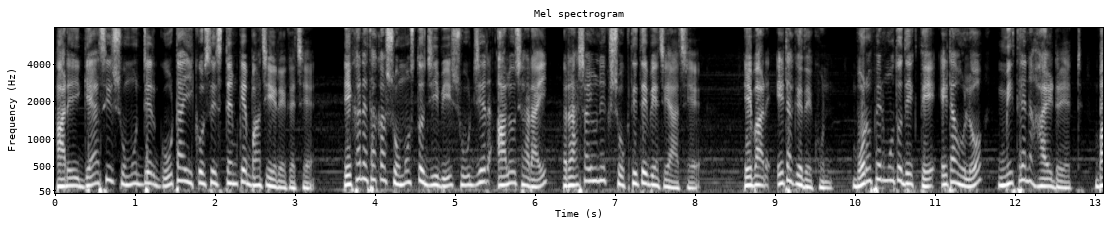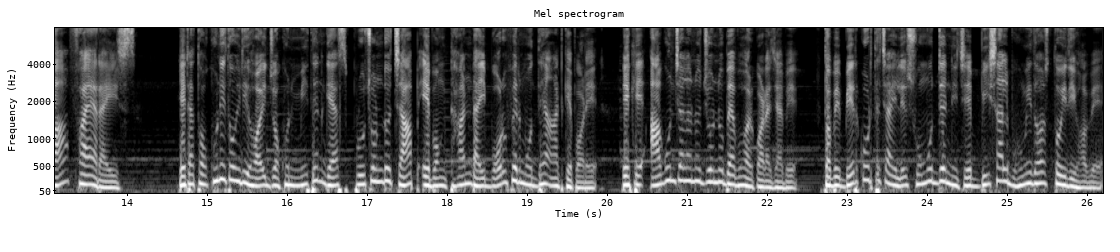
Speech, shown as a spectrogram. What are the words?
আর এই গ্যাসই সমুদ্রের গোটা ইকোসিস্টেমকে বাঁচিয়ে রেখেছে। এখানে থাকা সমস্ত জীবই সূর্যের আলো ছাড়াই রাসায়নিক শক্তিতে বেঁচে আছে। এবার এটাকে দেখুন। বরফের মতো দেখতে এটা হলো মিথেন হাইড্রেট বা ফায়ার আইস। এটা তখনই তৈরি হয় যখন মিথেন গ্যাস প্রচণ্ড চাপ এবং ঠান্ডায় বরফের মধ্যে আটকে পড়ে। একে আগুন জ্বালানোর জন্য ব্যবহার করা যাবে। তবে বের করতে চাইলে সমুদ্রের নিচে বিশাল ভূমিধস তৈরি হবে।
